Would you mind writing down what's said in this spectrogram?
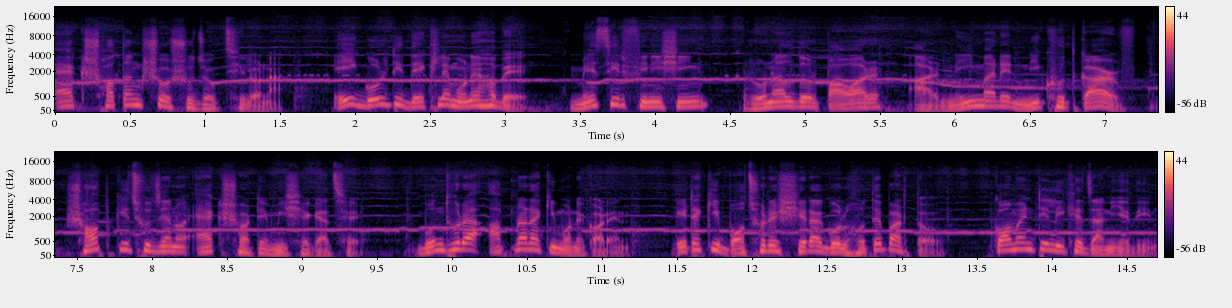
এক শতাংশ সুযোগ ছিল না। এই গোলটি দেখলে মনে হবে মেসির ফিনিশিং, রোনালদোর পাওয়ার আর নেইমারের নিখুঁত কার্ভ সব কিছু যেন এক শটে মিশে গেছে। বন্ধুরা, আপনারা কি মনে করেন? এটা কি বছরের সেরা গোল হতে পারত? কমেন্টে লিখে জানিয়ে দিন।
